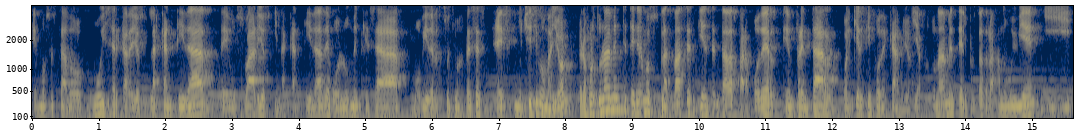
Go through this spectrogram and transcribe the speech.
Hemos estado muy cerca de ellos. La cantidad de usuarios y la cantidad de volumen que se ha movido en los últimos meses es muchísimo mayor, pero afortunadamente tenemos las bases bien sentadas para poder enfrentar cualquier tipo de cambio. Y afortunadamente el equipo está trabajando muy bien y,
